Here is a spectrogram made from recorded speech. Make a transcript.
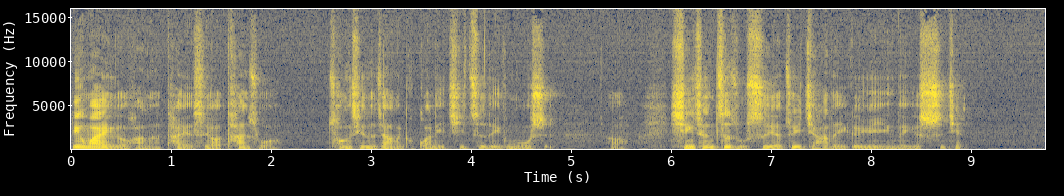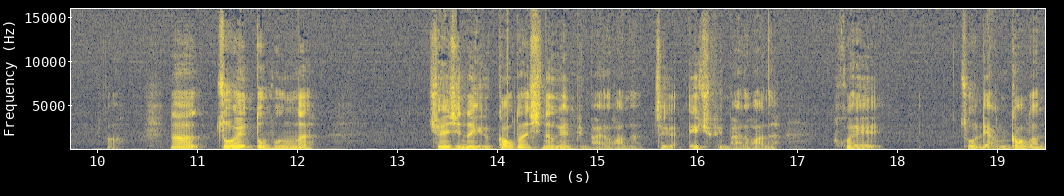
另外一个的话呢，它也是要探索创新的这样的一个管理机制的一个模式啊，形成自主事业最佳的一个运营的一个实践啊。那作为东风呢，全新的一个高端新能源品牌的话呢，这个 H 品牌的话呢，会做两个高端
